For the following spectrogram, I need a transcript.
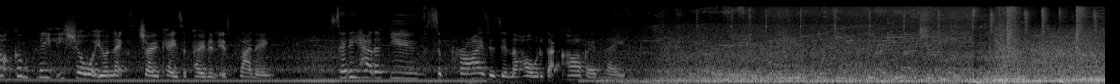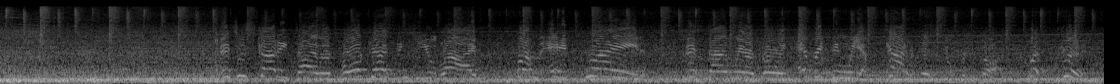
Not completely sure what your next showcase opponent is planning. Said he had a few surprises in the hold of that cargo plane. This is Scotty Tyler broadcasting to you live from a plane. This time we are going everything we have got at this superstar. Let's good.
